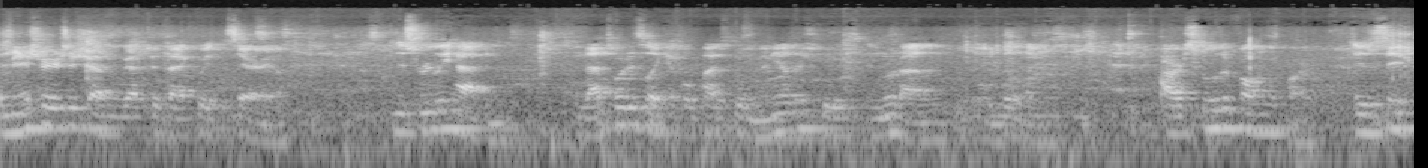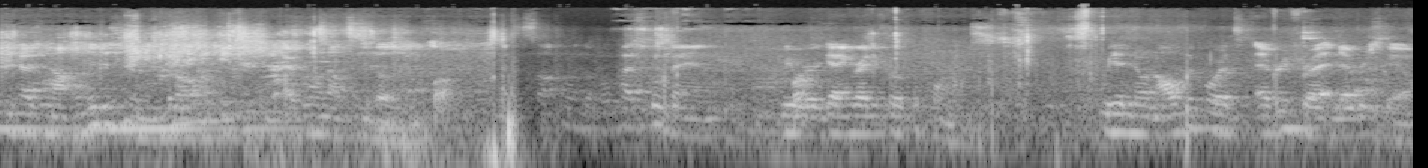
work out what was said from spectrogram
Administrators are shouting, we have to evacuate this area. This really happened. And that's what it's like at Hope High School and many other schools in Rhode Island with old buildings. Our schools are falling apart. It is safe because not only the students, but all the teachers and everyone else in the building. As a sophomore in the Hope High School band, we were getting ready for a performance. We had known all the chords, every fret, and every scale.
